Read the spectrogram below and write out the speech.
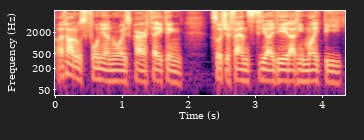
I thought it was funny on Roy's part taking such offence to the idea that he might be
